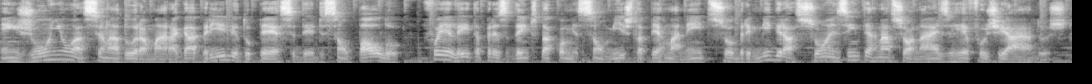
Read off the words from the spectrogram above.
Em junho, a senadora Mara Gabrilli, do PSD de São Paulo, foi eleita presidente da Comissão Mista Permanente sobre Migrações Internacionais e Refugiados.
